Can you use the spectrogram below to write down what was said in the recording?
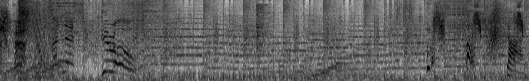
Madness! Hero! Die.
